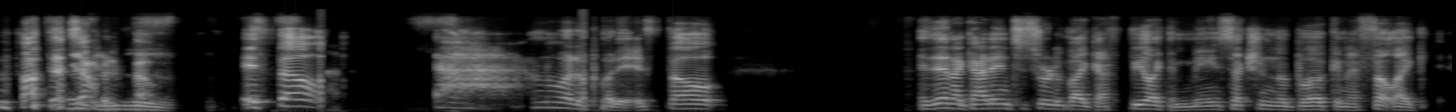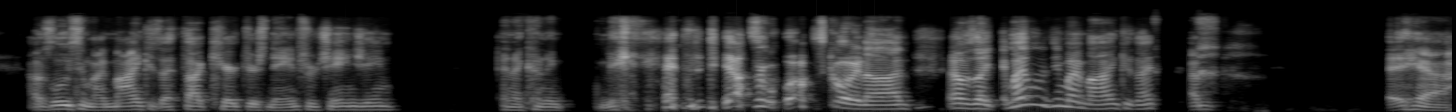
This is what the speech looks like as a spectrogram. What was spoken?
Not that's what it felt it felt ah, I don't know how to put it. It felt and then I got into sort of like I feel like the main section of the book, and I felt like I was losing my mind because I thought characters' names were changing, and I couldn't make or of what was going on. And I was like, "Am I losing my mind?" Because I, I'm, yeah,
